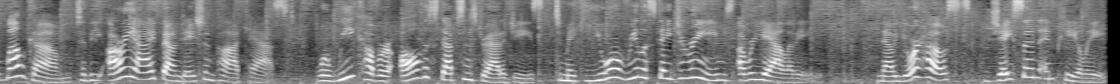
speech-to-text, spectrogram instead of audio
Welcome to the REI Foundation Podcast, where we cover all the steps and strategies to make your real estate dreams a reality. Now, your hosts, Jason and Pili.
